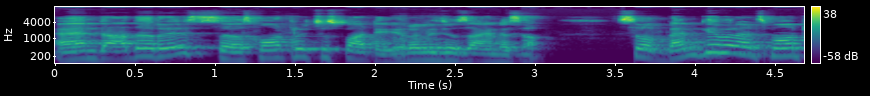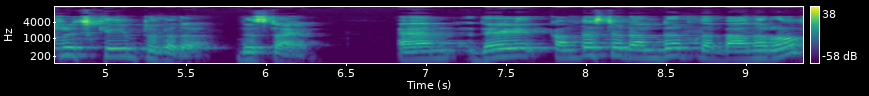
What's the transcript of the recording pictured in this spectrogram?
and the other is uh, Smotrich's party, Religious Zionism. So Ben Gvir and Smotrich came together this time, and they contested under the banner of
